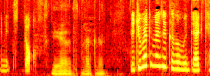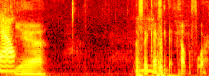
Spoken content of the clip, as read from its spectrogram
And it's dark. Yeah, it's darker. Did you recognize it because of a dead cow? Yeah. I was like, I've seen that cow before.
